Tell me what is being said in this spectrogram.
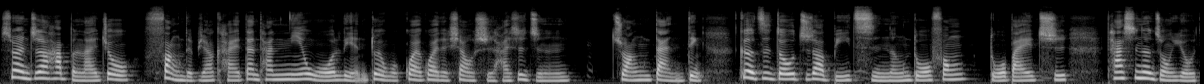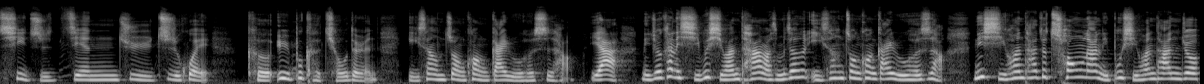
虽然知道她本来就放得比较开，但她捏我脸，对我怪怪的笑时，还是只能装淡定。各自都知道彼此能多疯多白痴。她是那种有气质兼具智慧。可遇不可求的人，以上状况该如何是好呀你就看你喜不喜欢他嘛。什么叫做以上状况该如何是好？你喜欢他就冲啦，你不喜欢他你就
